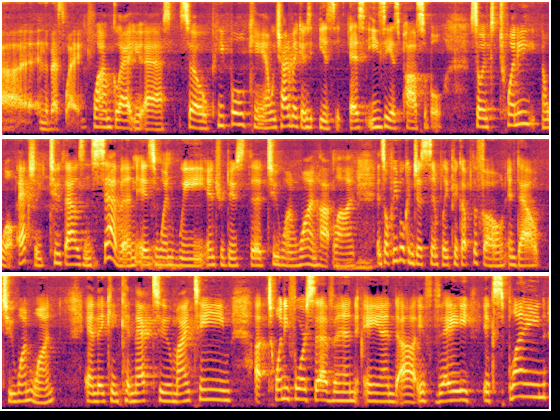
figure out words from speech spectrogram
uh, in the best way? Well, I'm glad you asked. So people can, we try to make it as, as easy as possible. So in 20, well, actually 2007 is when we introduced the 211 hotline. And so people can just simply pick up the phone and dial 211 and they can connect to my team uh, 24 uh, 7. And uh, if they explain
